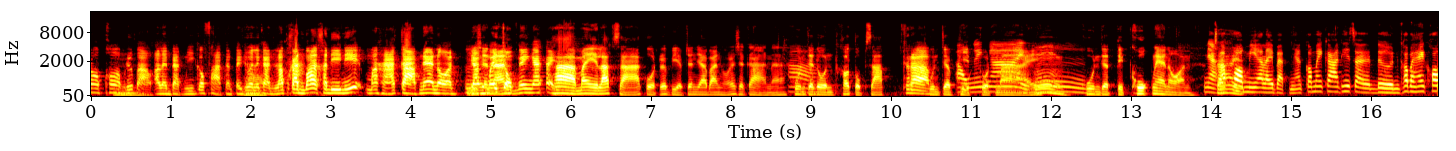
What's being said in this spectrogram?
รอบคอบหรือเปล่า อะไรแบบนี้ก็ฝากกันไปด้วยแล้วกัน รับกันว่าคดีนี้มหากราบแน่นอน ยังไม่จบง่ายถ้าไม่รักษากฎระเบียบจรรยาบรรณของราชการนะ ค่ะ คุณจะโดนเขาตบทรัพย์ๆครับคุณจะผิดกฎหมาย เอาง่ายๆอืม คุณจะติดคุกแน่นอน เนี่ยใช่ แล้วพอมีอะไรแบบเนี้ยก็ไม่กล้าที่จะเดินเข้าไปให้ข้อ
